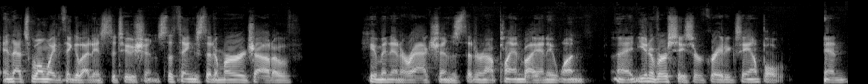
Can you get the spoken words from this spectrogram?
And that's one way to think about institutions, the things that emerge out of human interactions that are not planned by anyone. And universities are a great example. And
